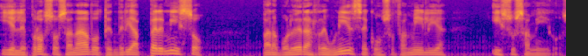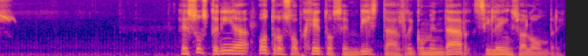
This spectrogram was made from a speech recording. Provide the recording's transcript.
y el leproso sanado tendría permiso para volver a reunirse con su familia y sus amigos. Jesús tenía otros objetos en vista al recomendar silencio al hombre.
